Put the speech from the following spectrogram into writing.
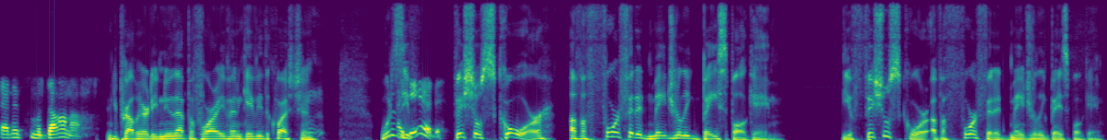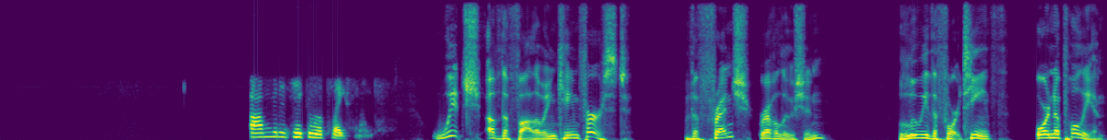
And it's Madonna. You probably already knew that before I even gave you the question. What is I the did. official score of a forfeited Major League Baseball game? The official score of a forfeited Major League Baseball game. I'm going to take a replacement. Which of the following came first? The French Revolution, Louis XIV, or Napoleon?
